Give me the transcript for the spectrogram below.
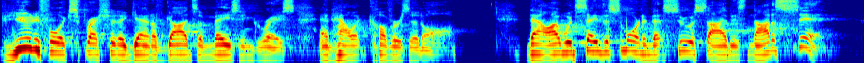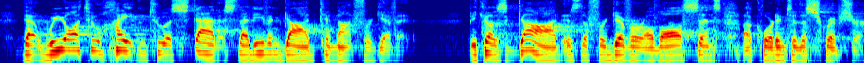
Beautiful expression again of God's amazing grace and how it covers it all. Now, I would say this morning that suicide is not a sin that we ought to heighten to a status that even God cannot forgive it. Because God is the forgiver of all sins according to the scripture.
